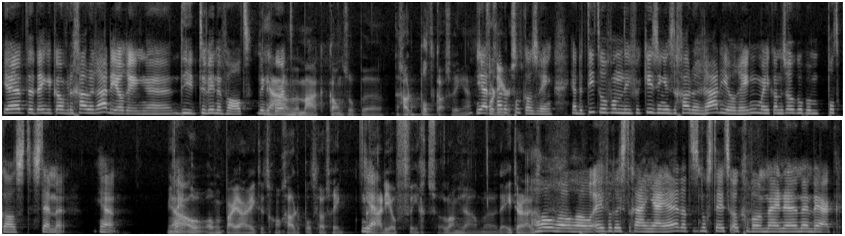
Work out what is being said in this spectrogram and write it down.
jij hebt het denk ik over de gouden radioring eh, die te winnen valt binnenkort. Ja, we maken kans op de gouden podcastring, hè? Ja, de Gouden eerst. Podcastring. Ja, de titel van die verkiezing is de Gouden Radioring, maar je kan dus ook op een podcast stemmen. Ja, Ja, Nee. o- over een paar jaar heet het gewoon gouden podcastring. De Ja. radio veegt zo langzaam eh, de ether uit. ho, ho, ho, even rustig aan jij, hè. Dat is nog steeds ook gewoon mijn, eh, mijn werk.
